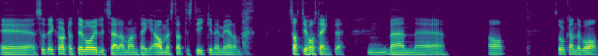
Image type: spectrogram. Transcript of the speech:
Eh, så det är klart att det var ju lite så här. Man tänker ja, men statistiken är mer om så att jag tänkte. Mm. Men eh, ja, så kan det vara.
